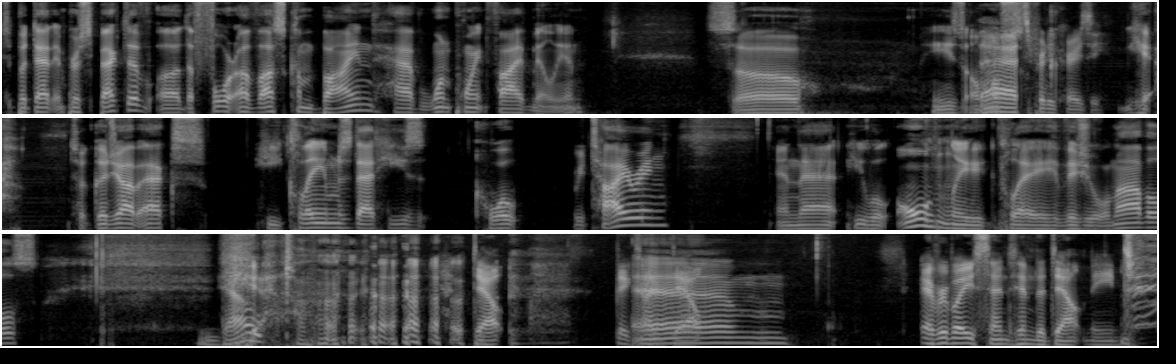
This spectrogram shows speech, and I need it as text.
To put that in perspective, uh, the four of us combined have 1.5 million. So he's almost That's pretty crazy. yeah. So good job, X. He claims that he's quote retiring and that he will only play visual novels. Doubt. Doubt. Big time doubt. Um, Everybody send him the doubt meme.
